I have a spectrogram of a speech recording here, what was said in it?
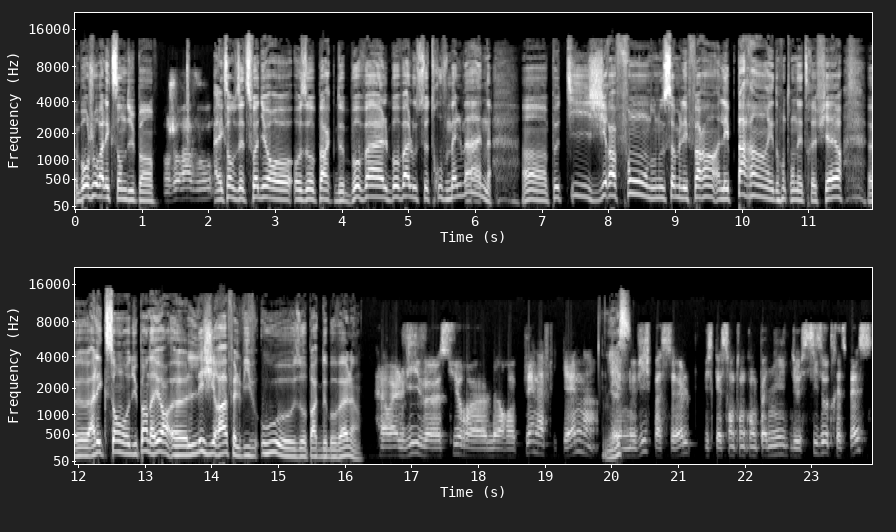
Bonjour Alexandre Dupin. Bonjour à vous. Alexandre, vous êtes soigneur au, au zooparc de Beauval. Beauval où se trouve Melman, un petit girafon dont nous sommes les, parrains, les parrains et dont on est très fiers. Euh, Alexandre Dupin, d'ailleurs, euh, les girafes, elles vivent où au zooparc de Beauval? Alors elles vivent euh, sur euh, leur plaine africaine Yes. et elles ne vivent pas seules puisqu'elles sont en compagnie de six autres espèces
